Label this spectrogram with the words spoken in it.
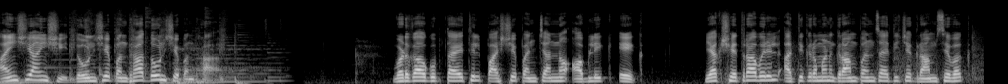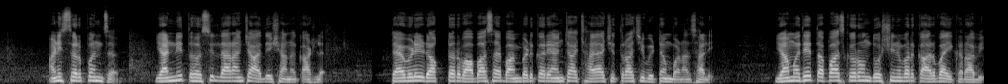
ऐंशी ऐंशी दोनशे पंधरा दोनशे पंधरा. वडगाव गुप्ता येथील पाचशे पंच्याण्णव ऑब्लिक एक. या क्षेत्रावरील अतिक्रमण ग्रामपंचायतीचे ग्रामसेवक आणि सरपंच यांनी तहसीलदारांच्या आदेशानं काढलं. त्यावेळी डॉक्टर बाबासाहेब आंबेडकर यांच्या छायाचित्राची विटंबना झाली. यामध्ये तपास करून दोषींवर कारवाई करावी.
